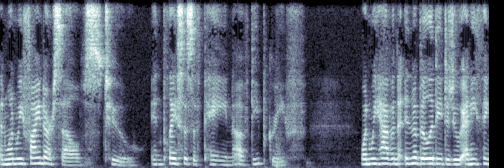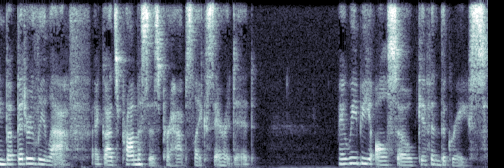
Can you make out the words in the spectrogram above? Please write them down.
And when we find ourselves, too, in places of pain, of deep grief, when we have an inability to do anything but bitterly laugh at God's promises, perhaps like Sarah did. May we be also given the grace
